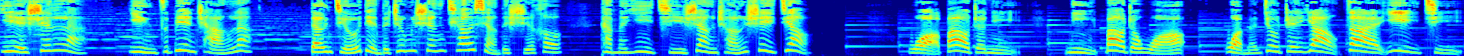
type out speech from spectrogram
夜深了，影子变长了。当九点的钟声敲响的时候，他们一起上床睡觉。我抱着你，你抱着我，我们就这样在一起，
